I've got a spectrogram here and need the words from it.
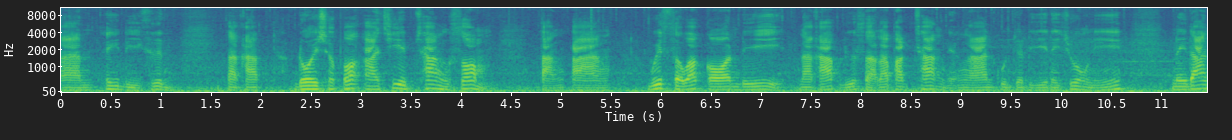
งานให้ดีขึ้นนะครับ โดยเฉพาะอาชีพช่างซ่อมต่างๆ วิศวกรดีนะครับ หรือสารพัดช่างเนี่ยงานคุณจะดีในช่วงนี้ ในด้าน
